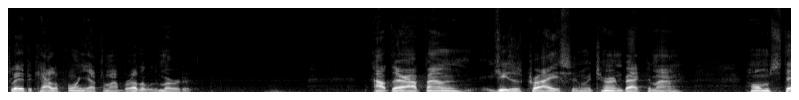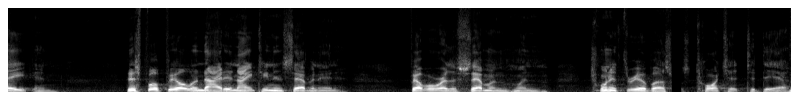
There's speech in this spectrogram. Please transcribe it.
fled to California, after my brother was murdered out there I found Jesus Christ and returned back to my home state. And this fulfilled the night in 1970, February the 7th, when 23 of us was tortured to death,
